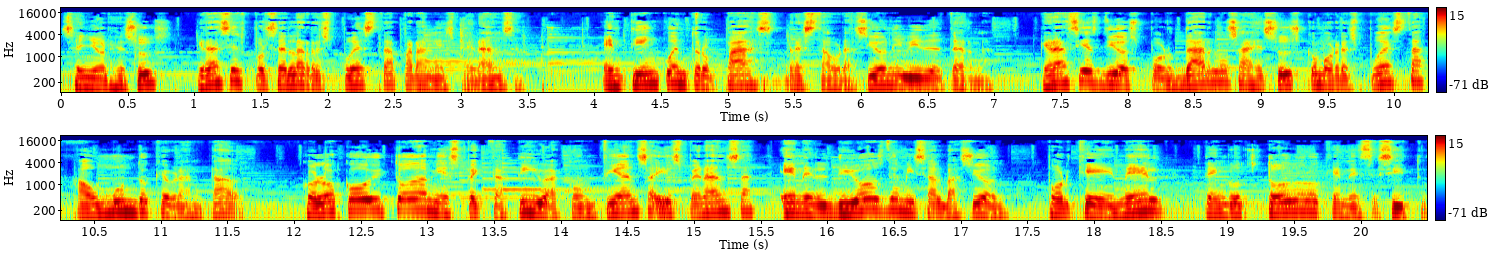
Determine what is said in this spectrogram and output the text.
Señor Jesús, gracias por ser la respuesta para mi esperanza. En ti encuentro paz, restauración y vida eterna. Gracias Dios por darnos a Jesús como respuesta a un mundo quebrantado. Coloco hoy toda mi expectativa, confianza y esperanza en el Dios de mi salvación, porque en Él tengo todo lo que necesito.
